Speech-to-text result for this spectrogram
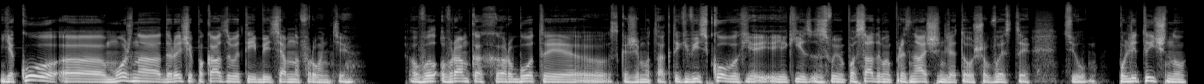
яку е, можна, до речі, показувати і бійцям на фронті. В, в рамках роботи, е, скажімо так, тих військових, які за своїми посадами призначені для того, щоб вести цю політичну,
